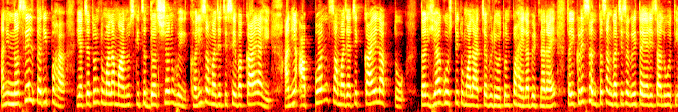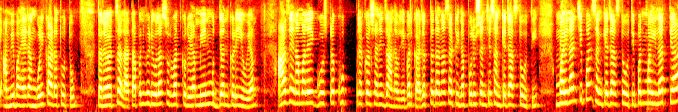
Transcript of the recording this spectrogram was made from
आणि नसेल तरी पहा याच्यातून तुम्हाला माणुसकीचं दर्शन होईल. खरी समाजाची सेवा काय आहे? आणि आपण समाजाचे काय लागतो? तर ह्या गोष्टी तुम्हाला आजच्या व्हिडिओतून पाहायला भेटणार आहे. तर इकडे संत संघाची सगळी तयारी चालू होती. आम्ही बाहेर रांगोळी काढत होतो. तर चला आता आपण व्हिडिओला सुरुवात करूया. मेन मुद्द्यांकडे येऊया. आज आहे ना मला एक गोष्ट खूप प्रकर्षाने जाणवली बरं का. रक्तदानासाठी ना पुरुषांची संख्या जास्त होती. महिलांची पण संख्या जास्त होती पण महिला त्या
